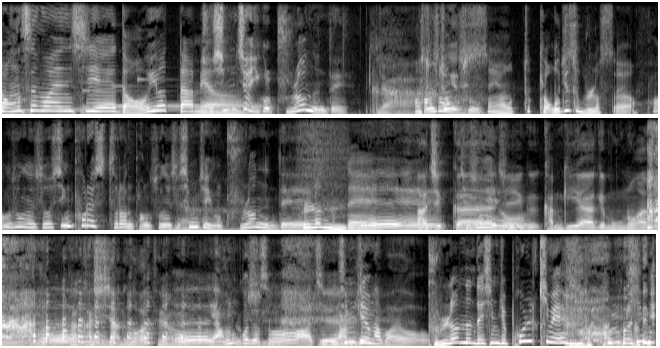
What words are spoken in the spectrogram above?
정승환 씨의 너였다면. 저 심지어 이걸 불렀는데 야 아, 방송에서. 어떻게 어디서 불렀어요? 방송에서 싱포레스트란 방송에서 심지어 이걸 불렀는데 불렀는데. 네, 아직까지 죄송해요. 그 감기약의 몽롱함이 다 가시지 않은 것 같아요. 네, 약 먹고. 자서 아직 예. 안 됐나 봐요. 불렀는데 심지어 폴킴의 폴킴의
